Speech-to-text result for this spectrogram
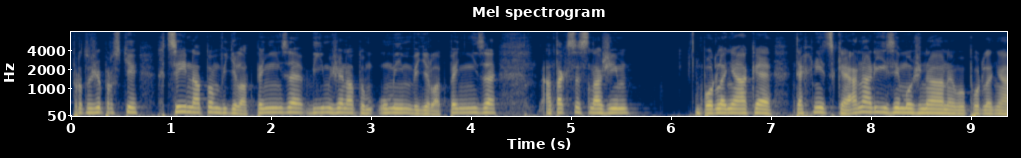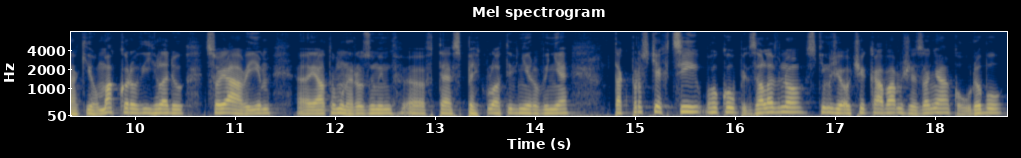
protože prostě chci na tom vydělat peníze, vím, že na tom umím vydělat peníze a tak se snažím podle nějaké technické analýzy možná, nebo podle nějakého makrovýhledu, co já vím, eh, já tomu nerozumím v té spekulativní rovině, tak prostě chci ho koupit za levno s tím, že očekávám, že za nějakou dobu,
